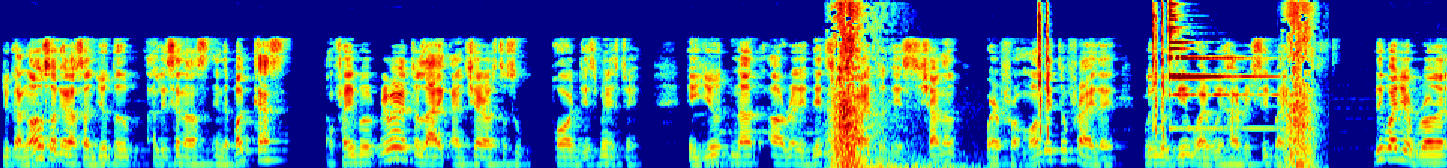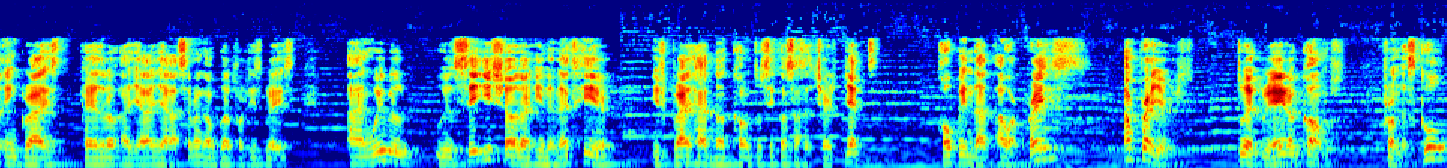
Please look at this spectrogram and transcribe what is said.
You can also get us on YouTube and listen us in the podcast on Facebook. Remember to like and share us to support this ministry. If you not already did subscribe to this channel, where from Monday to Friday we will give what we have received by grace. This was your brother in Christ, Pedro Ayala Ayala, servant of God for His grace, and we will will see each other in the next year if Christ had not come to seek us as a church yet, hoping that our praise and prayers to a Creator comes from the school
